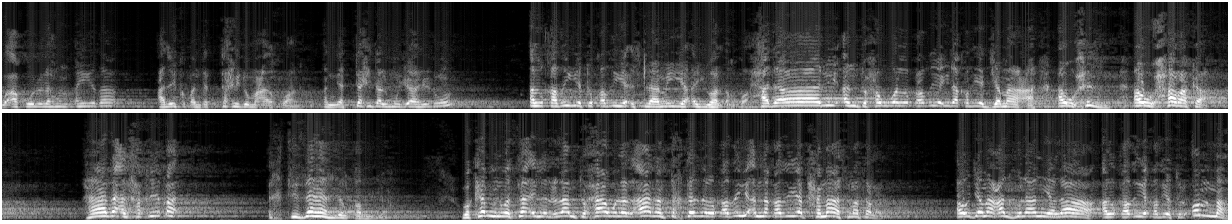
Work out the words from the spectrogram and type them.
وأقول لهم أيضا عليكم أن تتحدوا مع إخوانكم أن يتحد المجاهدون. القضية قضية إسلامية أيها الأخوة. حذاري أن تحول القضية إلى قضية جماعة أو حزب أو حركة. هذا الحقيقة اختزال للقضية. وكم من وسائل الإعلام تحاول الآن أن تختزل القضية أن قضية حماس مثلا أو جماعة الفلانية لا القضية قضية الأمة.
